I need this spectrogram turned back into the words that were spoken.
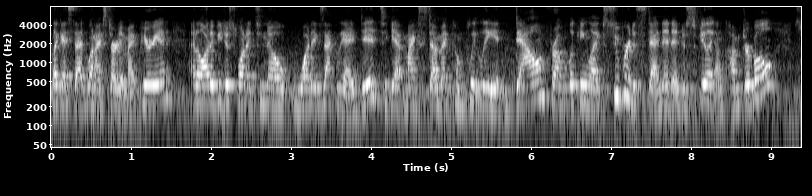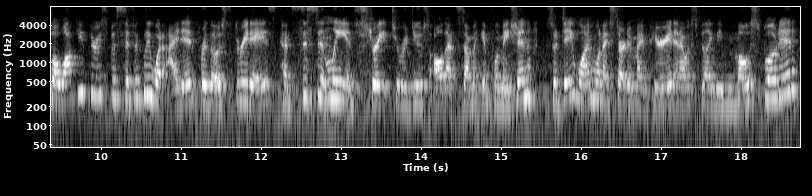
Like I said, when I started my period, and a lot of you just wanted to know what exactly I did to get my stomach completely down from looking like super distended and just feeling uncomfortable. So I'll walk you through specifically what I did for those three days consistently and straight to reduce all that stomach inflammation. So day one, when I started my period and I was feeling the most bloated,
